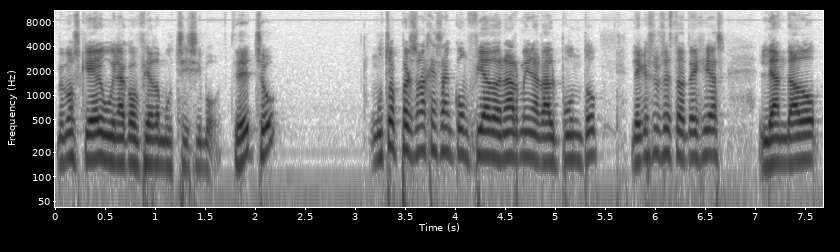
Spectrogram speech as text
vemos que Erwin ha confiado muchísimo. De hecho, muchos personajes han confiado en Armin a tal punto de que sus estrategias le han dado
